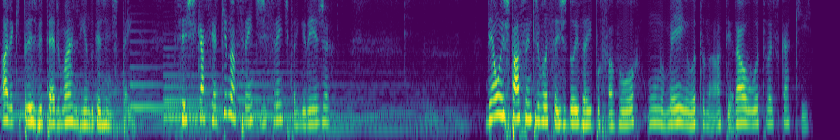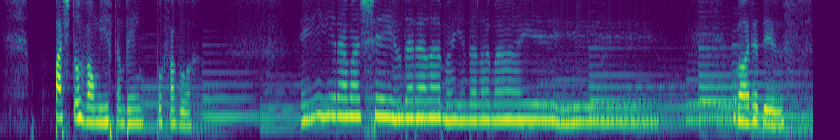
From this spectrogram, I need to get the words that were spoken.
Olha que presbitério mais lindo que a gente tem. Se vocês ficassem aqui na frente, de frente para a igreja. Dê um espaço entre vocês dois aí, por favor. Um no meio, outro na lateral, o outro vai ficar aqui. Pastor Valmir também, por favor. Glória a Deus.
